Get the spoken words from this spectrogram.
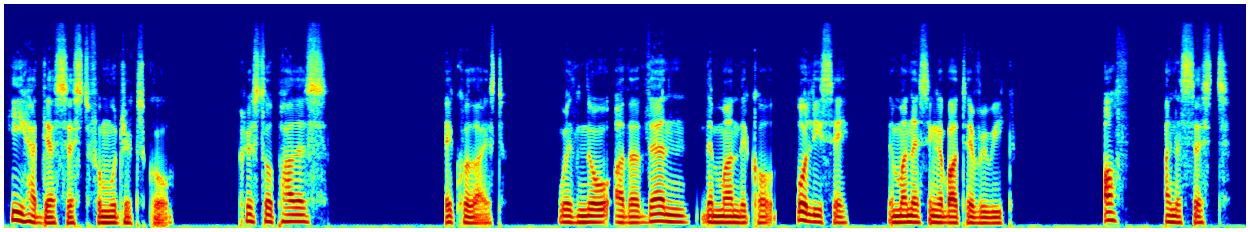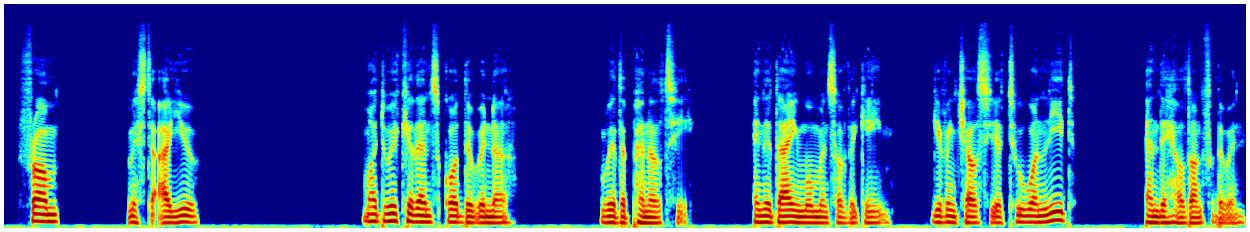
He had the assist for Mudryk's goal. Crystal Palace equalized with no other than the man they call Olise, the man I sing about every week, off an assist from Mr. Ayew. Madueke then scored the winner with a penalty in the dying moments of the game, giving Chelsea a 2 1 lead, and they held on for the win.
